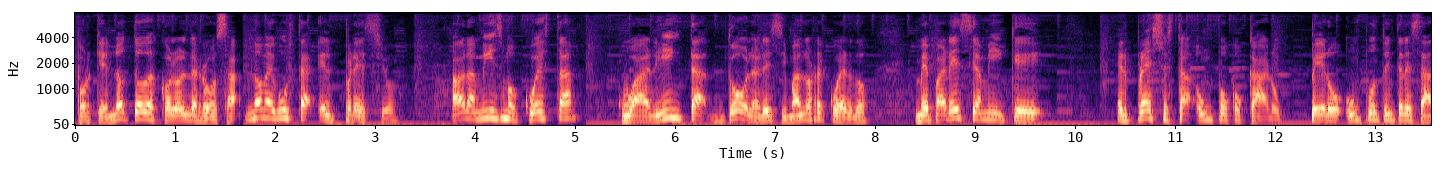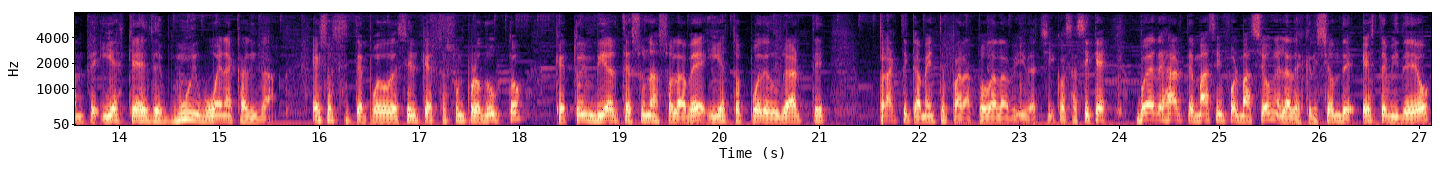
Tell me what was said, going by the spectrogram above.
porque no todo es color de rosa. No me gusta el precio. Ahora mismo cuesta 40 dólares, si mal no recuerdo. Me parece a mí que el precio está un poco caro, pero un punto interesante y es que es de muy buena calidad. Eso sí te puedo decir que esto es un producto que tú inviertes una sola vez y esto puede durarte prácticamente para toda la vida chicos así que voy a dejarte más información en la descripción de este video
